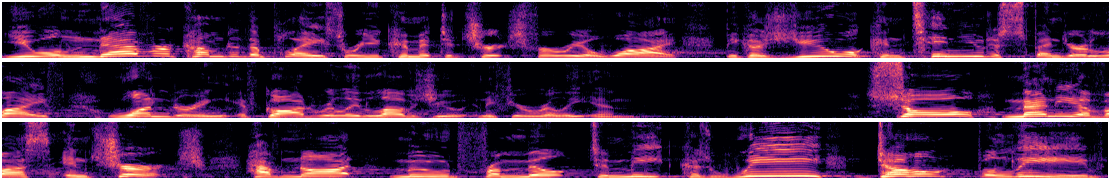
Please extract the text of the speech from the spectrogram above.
you will never come to the place where you commit to church for real. Why? Because you will continue to spend your life wondering if God really loves you and if you're really in. So many of us in church have not moved from milk to meat because we don't believe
